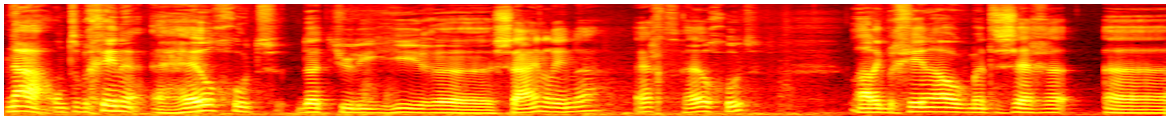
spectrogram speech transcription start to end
nou, om te beginnen, heel goed dat jullie hier eh, zijn, Linda. Echt heel goed. Laat ik beginnen ook met te zeggen, eh,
